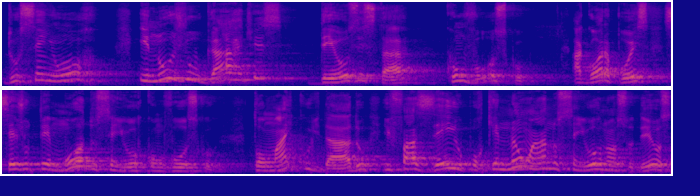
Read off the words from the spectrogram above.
do Senhor, e no julgardes, Deus está convosco. Agora, pois, seja o temor do Senhor convosco Tomai cuidado e fazei-o, porque não há no Senhor nosso Deus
